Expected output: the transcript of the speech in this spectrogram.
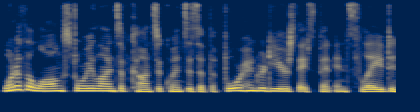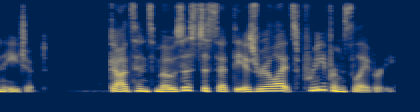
One of the long storylines of consequences of the 400 years they spent enslaved in Egypt. God sends Moses to set the Israelites free from slavery.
